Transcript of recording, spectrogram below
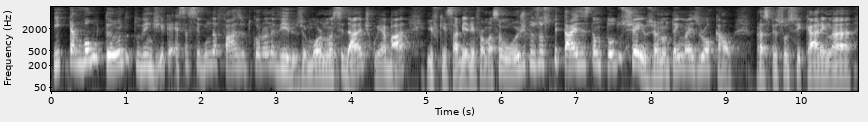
E tá voltando, tudo indica, essa segunda fase do coronavírus. Eu moro numa cidade, Cuiabá, e fiquei sabendo a informação hoje que os hospitais estão todos cheios, já não tem mais local para as pessoas ficarem lá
